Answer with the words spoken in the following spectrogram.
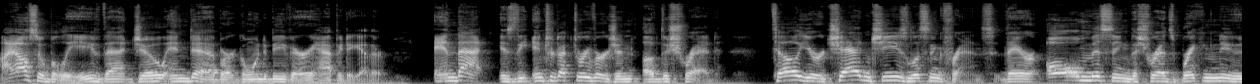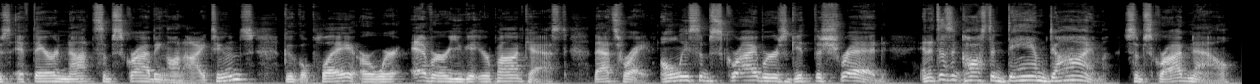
I also believe that Joe and Deb are going to be very happy together. And that is the introductory version of The Shred. Tell your Chad and Cheese listening friends they're all missing the Shred's breaking news if they are not subscribing on iTunes, Google Play, or wherever you get your podcast. That's right, only subscribers get the Shred, and it doesn't cost a damn dime. Subscribe now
